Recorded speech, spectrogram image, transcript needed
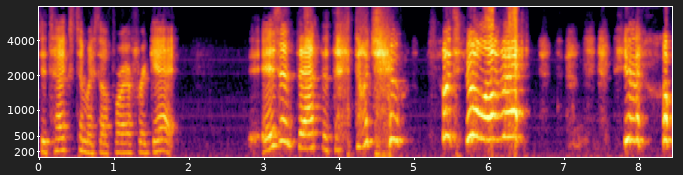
to text to myself or I forget. Isn't that the thing? Don't you don't you love that? You know,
